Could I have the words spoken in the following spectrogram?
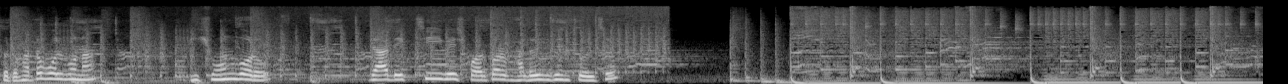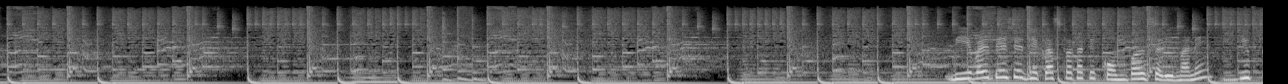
ছোটোখাটো বলব না, ভীষণ বড়। যা দেখছি বেশ পরপর ভালো ইভেন্ট চলছে। বিয়ে বাড়িতে এসে যে কাজটা থাকে কম্পালসারি মানে গিফট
